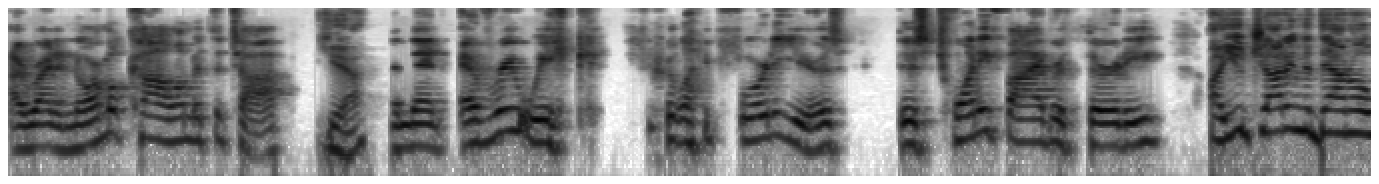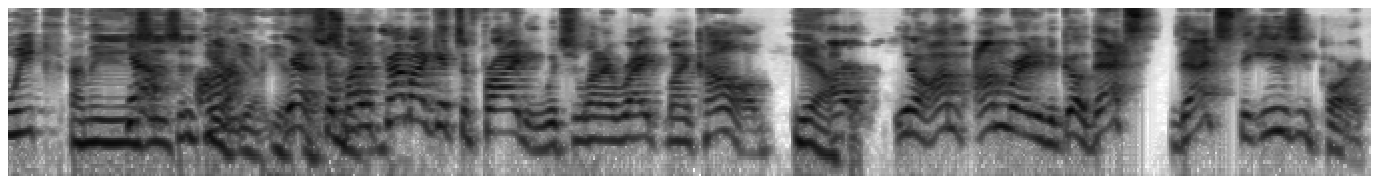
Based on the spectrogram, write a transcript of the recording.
I write a normal column at the top. Yeah, and then every week for like forty years, there's 25 or 30. Are you jotting them down all week? I mean, yeah, is, is, uh-huh. yeah, yeah, yeah, yeah, So, so, by the time I get to Friday, which is when I write my column, yeah, I, you know, I'm I'm ready to go. That's that's the easy part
